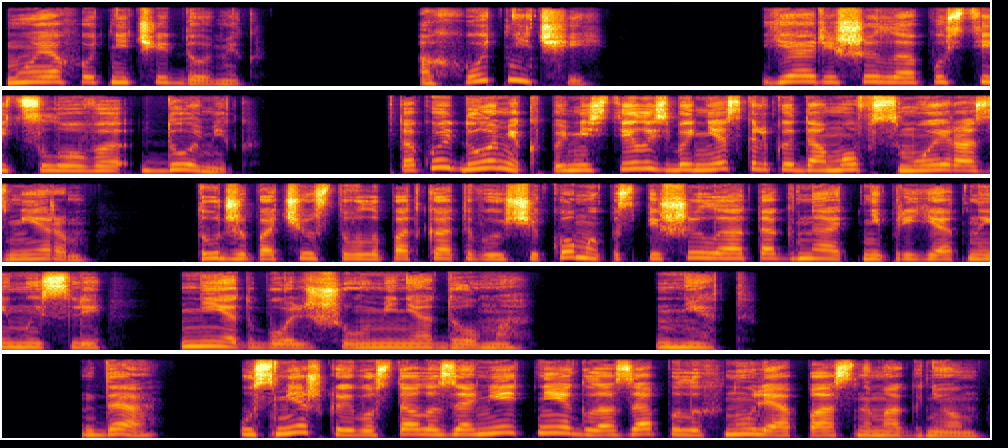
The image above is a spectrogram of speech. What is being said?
«Мой охотничий домик». «Охотничий?» Я решила опустить слово «домик». В такой домик поместилось бы несколько домов с мой размером – Тут же почувствовала подкатывающий ком и поспешила отогнать неприятные мысли. Нет больше у меня дома. Нет. Да, усмешка его стала заметнее, глаза полыхнули опасным огнем.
